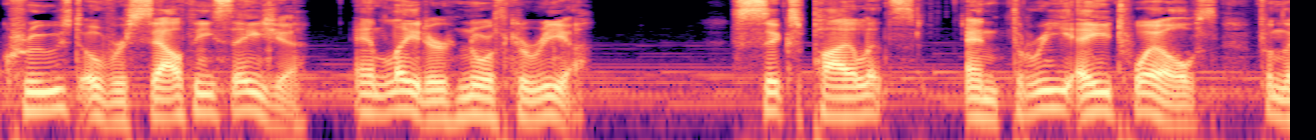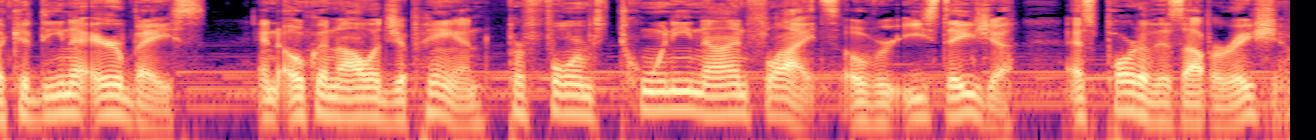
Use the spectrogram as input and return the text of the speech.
cruised over Southeast Asia and later North Korea six pilots, and three A 12s from the Kadena Air Base in Okinawa, Japan, performed 29 flights over East Asia as part of this operation.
